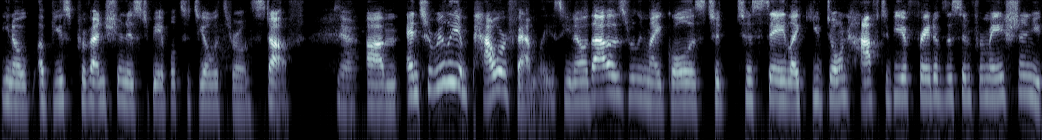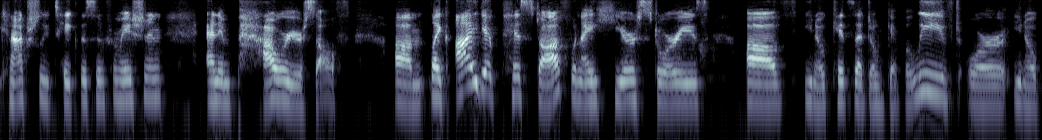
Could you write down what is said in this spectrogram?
you know abuse prevention is to be able to deal with your own stuff yeah. Um, and to really empower families you know that was really my goal is to to say like you don't have to be afraid of this information. You can actually take this information and empower yourself. Um, like i get pissed off when i hear stories of you know kids that don't get believed or you know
